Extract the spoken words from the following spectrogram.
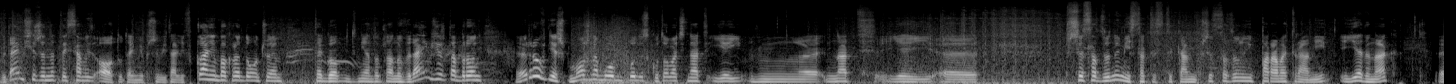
Wydaje mi się, że na tej samej... O, tutaj mnie przywitali w klanie, bo akurat dołączyłem tego dnia do klanu. Wydaje mi się, że ta broń również można byłoby podyskutować nad jej... mm, nad jej... E, przesadzonymi statystykami, przesadzonymi parametrami, jednak e,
